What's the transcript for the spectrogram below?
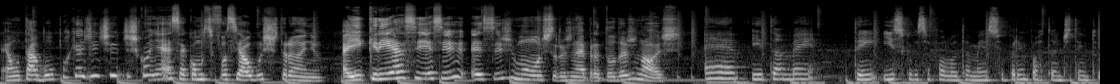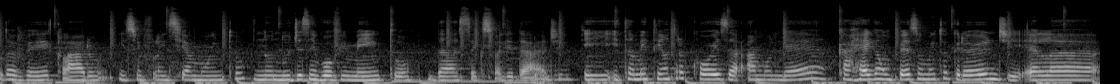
é um tabu porque a gente desconhece, é como se fosse algo estranho. Aí cria-se esse, esses monstros, né, para todas nós. É, e também tem isso que você falou também é super importante, tem tudo a ver, claro, isso influencia muito no, no desenvolvimento da sexualidade. E, e, também tem outra coisa, a mulher carrega um peso muito grande. Ela,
